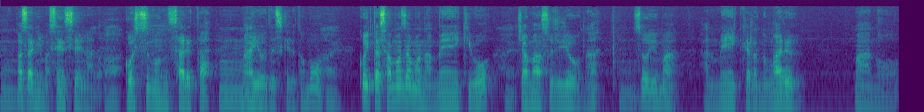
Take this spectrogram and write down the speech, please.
うん、まさに今先生がご質問された内容ですけれども、はい、こういったさまざまな免疫を邪魔するような、そういうまああの免疫から逃れる、まあ、あの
